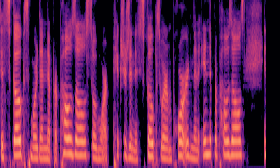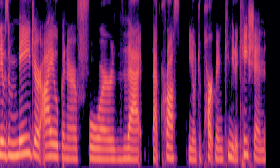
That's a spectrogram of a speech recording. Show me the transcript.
the scopes more than the proposals. So more pictures in the scopes were important than in the proposals, and it was a major eye opener for that that cross you know department communication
